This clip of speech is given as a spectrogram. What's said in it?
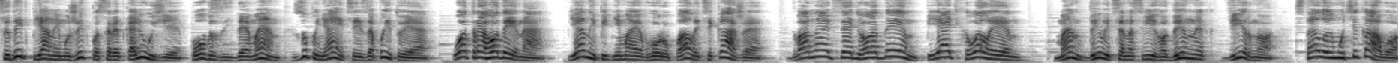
Сидить п'яний мужик посеред калюжі, повз йде мент, зупиняється і запитує: Котра година. П'яний піднімає вгору палець і каже: 12 годин 5 хвилин. Мент дивиться на свій годинник, вірно. Стало йому цікаво.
